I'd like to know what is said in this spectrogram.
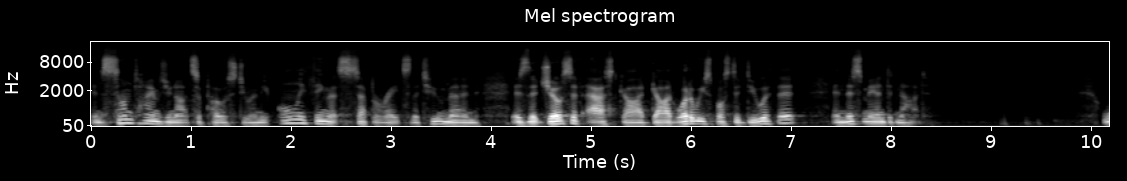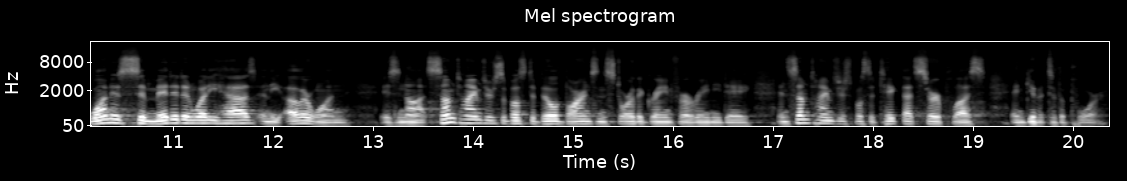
and sometimes you're not supposed to. And the only thing that separates the two men is that Joseph asked God, God, what are we supposed to do with it? And this man did not. One is submitted in what he has, and the other one is not. Sometimes you're supposed to build barns and store the grain for a rainy day, and sometimes you're supposed to take that surplus and give it to the poor.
